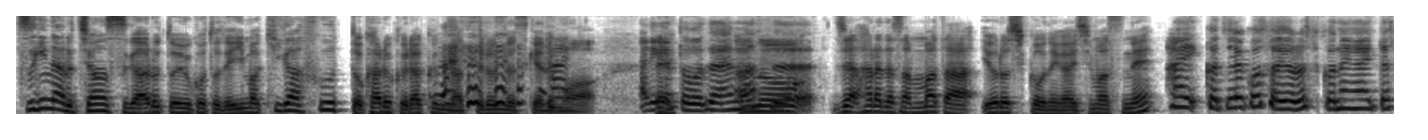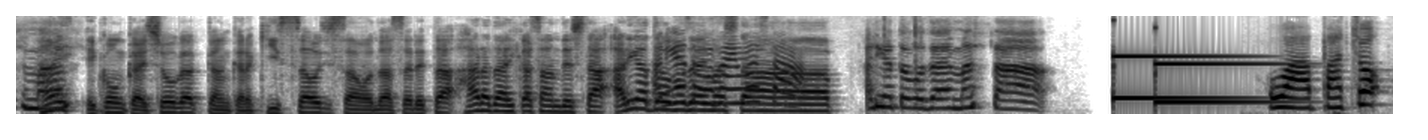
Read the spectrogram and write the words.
次なるチャンスがあるということで今気がふっと軽く楽になってるんですけども、ありがとうございます。あのじゃあ原田さんまたよろしくお願いしますね。はい、こちらこそよろしくお願いいたします。はい、え今回小学館から喫茶おじさんを出された原田ひかさんでした。ありがとうございました。ありがとうございました。わぱちょ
